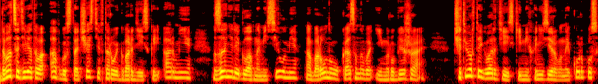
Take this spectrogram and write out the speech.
29 августа части 2-й гвардейской армии заняли главными силами оборону указанного им рубежа. 4-й гвардейский механизированный корпус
